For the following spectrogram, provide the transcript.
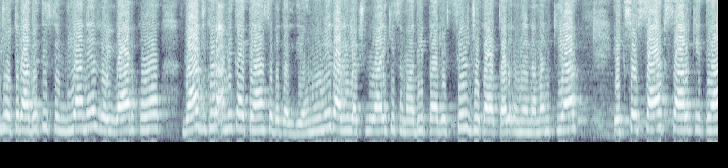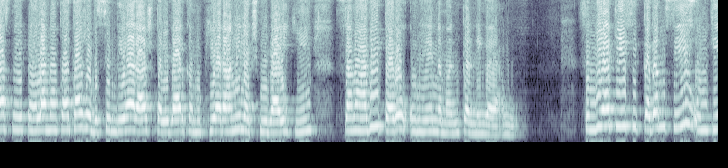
ज्योतिरादित्य सिंधिया ने रविवार को राजघर आने का इतिहास बदल दिया। उन्होंने रानी लक्ष्मीबाई की समाधि पर सिर झुकाकर उन्हें नमन किया। 160 साल के इतिहास में पहला मौका था जब सिंधिया राज परिवार का मुखिया रानी लक्ष्मीबाई की समाधि पर उन्हें नमन करने गया हो। सिंधिया के इस कदम से उनके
